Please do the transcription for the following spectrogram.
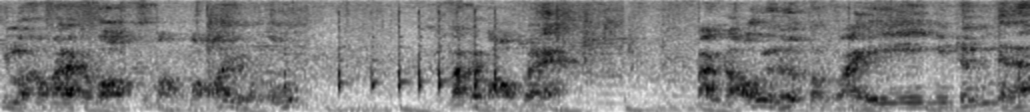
Nhưng mà không phải là cái bột cái bột bỏ vô bạn uống. Mà cái bột này nè bạn đổ vô nước bạn quậy như trứng vậy đó.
